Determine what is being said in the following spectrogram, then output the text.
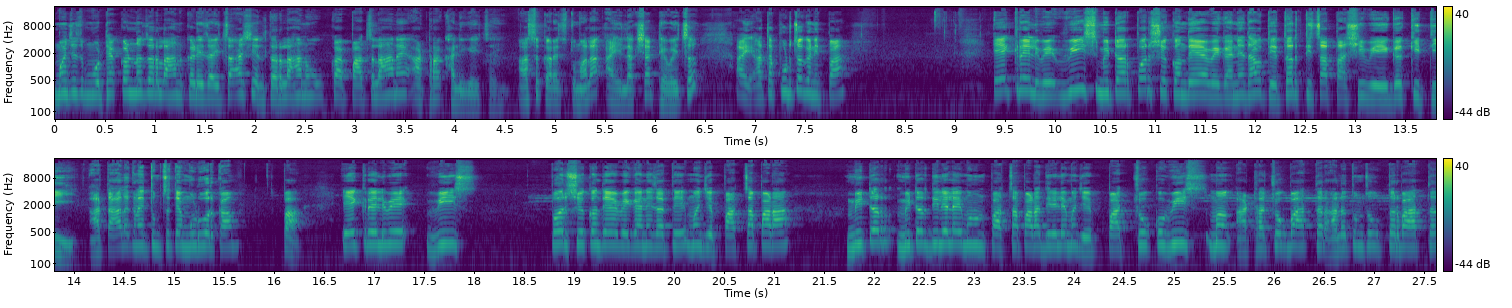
म्हणजेच मोठ्याकडनं जर लहानकडे जायचं असेल तर लहान का पाच लहान आहे अठरा खाली घ्यायचं आहे. असं करायचं तुम्हाला आहे लक्षात ठेवायचं आहे. आता पुढचं गणित पहा. एक रेल्वे वीस मीटर पर सेकंद या वेगाने धावते तर तिचा ताशी वेग किती? आता आलं का नाही तुमचं त्या मूडवर काम? पहा. एक रेल्वे वीस पर सेकंद या वेगाने जाते म्हणजे पाचचा पाडा. मीटर मीटर दिलेला आहे म्हणून पाचचा पाडा दिलेला आहे म्हणजे पाच चोक वीस मग अठरा चोक बहात्तर आलं तुमचं उत्तर बहात्तर.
